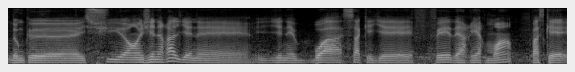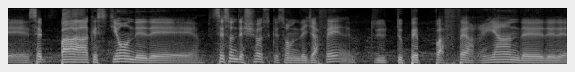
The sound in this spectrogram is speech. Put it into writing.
Donc euh, je suis en général je ne, je ne vois ça que j'ai fait derrière moi parce que euh, c'est pas question de, Ce sont des choses qui sont déjà faites. Tu ne peux pas faire rien de,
